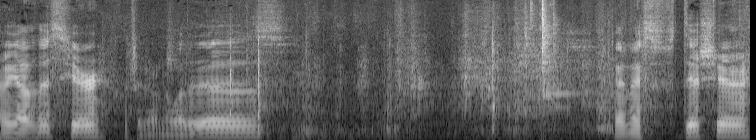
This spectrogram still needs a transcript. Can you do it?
We have this here, which I don't know what it is. Got a nice dish here.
